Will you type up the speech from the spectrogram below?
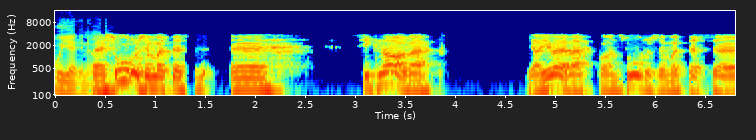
Kui erinevad? Äh, suuruse mõttes äh, signaalvähk ja jõevähk on suuruse mõttes äh,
